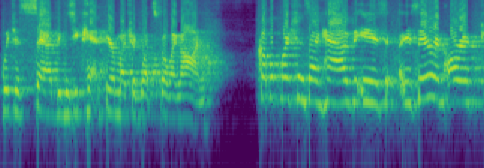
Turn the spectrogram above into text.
which is sad because you can't hear much of what's going on. A couple questions I have is, is there an RFQ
